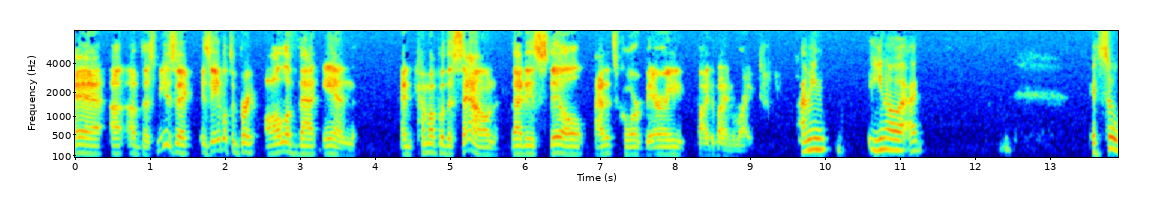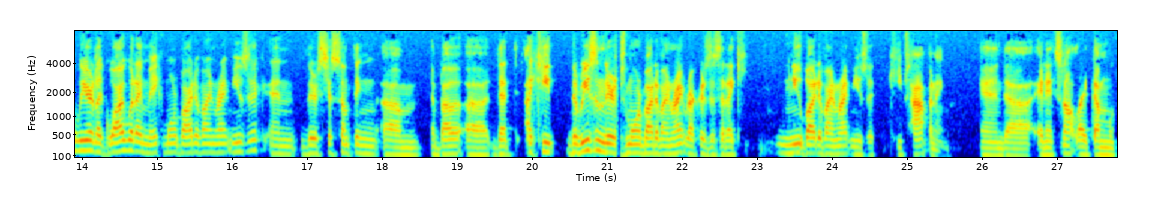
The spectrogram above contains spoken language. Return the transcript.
uh, uh, of this music, is able to bring all of that in and come up with a sound that is still at its core very by Divine Right? I mean, you know, I, it's so weird. Like, why would I make more by divine right music? And there's just something um, about uh, that I keep. The reason there's more by divine right records is that I keep, new by divine right music keeps happening, and uh, and it's not like I'm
